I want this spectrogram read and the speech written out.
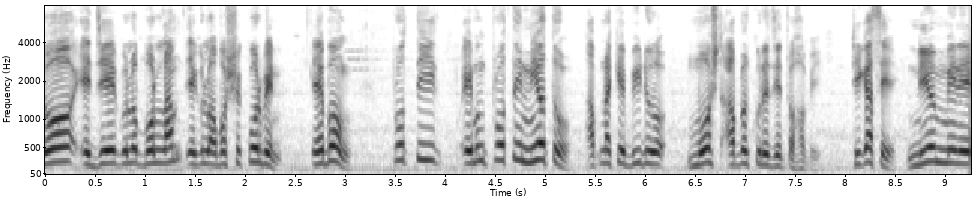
তো যেগুলো বললাম, এগুলো অবশ্যই করবেন। এবং প্রতি, এবং প্রতিনিয়ত আপনাকে ভিডিও মোস্ট আপলোড করে যেতে হবে। ঠিক আছে? নিয়ম মেনে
